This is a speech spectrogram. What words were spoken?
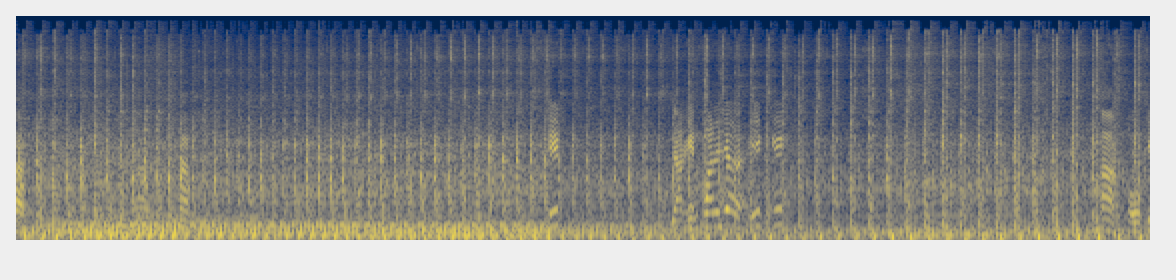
อะอะอีก อยากเห็นควันเย อีกอีกอะโอเค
